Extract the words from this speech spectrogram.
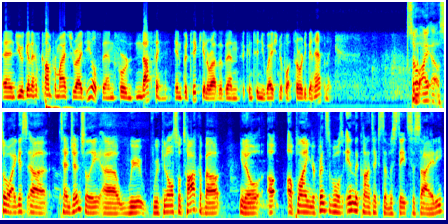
and you're going to have compromised your ideals then for nothing in particular other than a continuation of what's already been happening. So I uh, so I guess uh, tangentially uh, we we can also talk about you know uh, applying your principles in the context of a state society.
